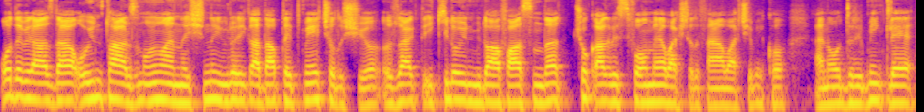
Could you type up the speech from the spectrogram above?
o da biraz daha oyun tarzını, oyun anlayışını Euroleague adapte etmeye çalışıyor. Özellikle ikili oyun müdafasında çok agresif olmaya başladı Fenerbahçe Beko. Yani o driblingle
